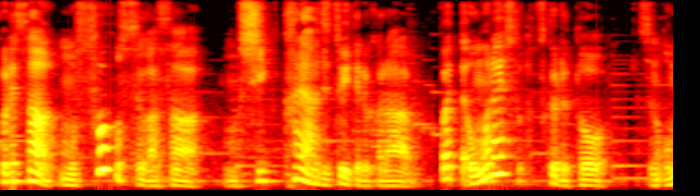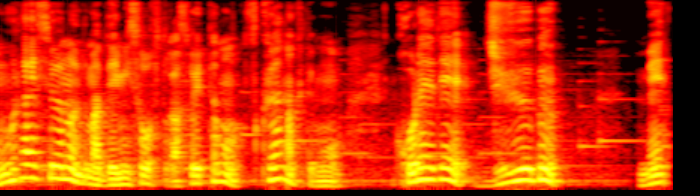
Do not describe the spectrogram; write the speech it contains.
これさもうソースがさもうしっかり味付いてるからこうやってオムライスとか作るとそのオムライス用の、まあ、デミソースとかそういったものを作らなくてもこれで十分めっ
